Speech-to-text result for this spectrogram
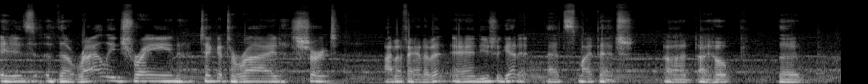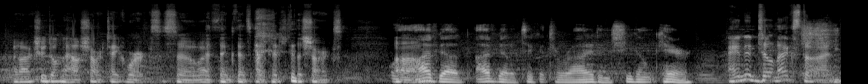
is the Rally Train Ticket to Ride shirt. I'm a fan of it, and you should get it. That's my pitch. Uh, I hope the. I actually don't know how Shark Tank works, so I think that's my pitch to the Sharks. Well, um, I've got I've got a ticket to ride, and she don't care. And until next time,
